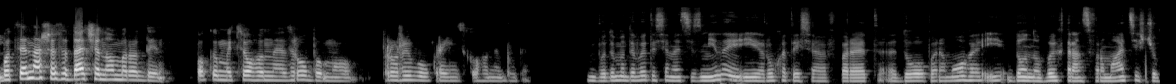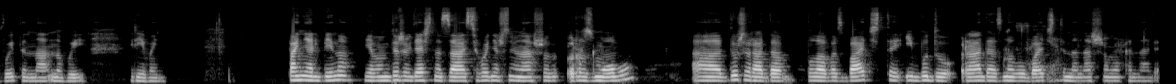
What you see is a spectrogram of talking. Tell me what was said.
Бо, це наша задача номер один. Поки ми цього не зробимо, прориву українського не буде. Будемо дивитися на ці зміни і рухатися вперед до перемоги і до нових трансформацій, щоб вийти на новий рівень. Пані Альбіно, я вам дуже вдячна за сьогоднішню нашу розмову. Дуже рада була вас бачити і буду рада знову бачити на нашому каналі.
